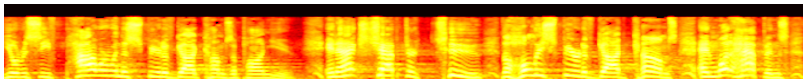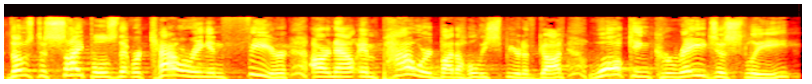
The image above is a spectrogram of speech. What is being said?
you'll receive power when the Spirit of God comes upon you. In Acts chapter 2, the Holy Spirit of God comes, and what happens? Those disciples that were cowering in fear are now empowered by the Holy Spirit of God, walking courageously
